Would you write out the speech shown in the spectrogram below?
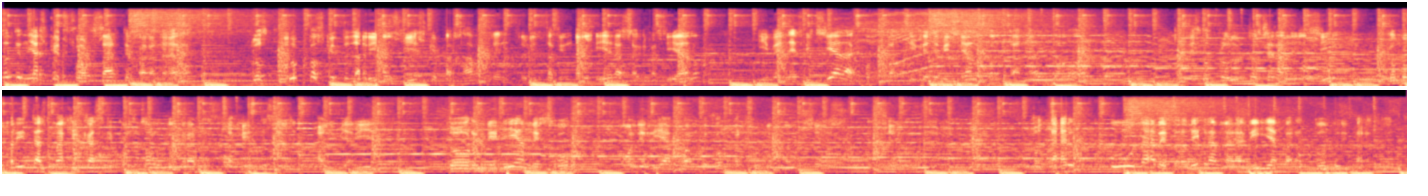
no tenías que esforzarte para nada. Los productos que te darían si es que pasabas la entrevista final y eras agraciado y beneficiada contra, y beneficiado contra nada productos en sí como varitas mágicas que con solo tocarlas la gente se aliviaría, dormiría mejor, olería con mejor perfume francés, Total, una verdadera maravilla para todo y para todos.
